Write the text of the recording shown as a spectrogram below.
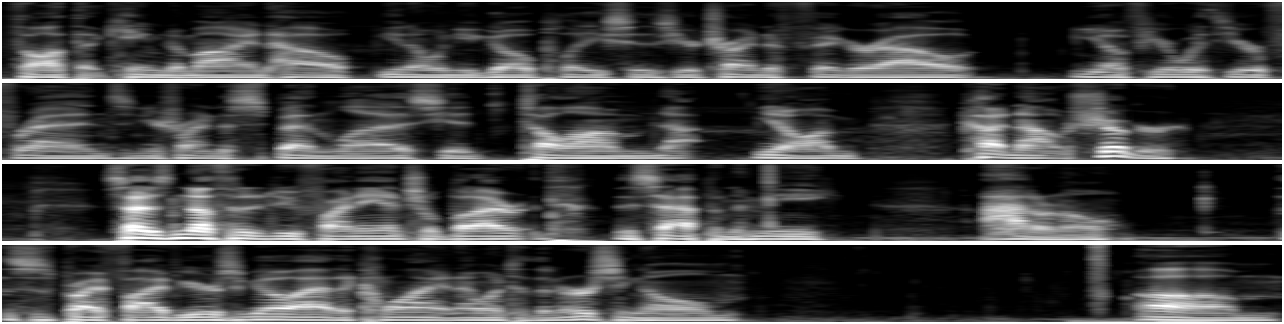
thought that came to mind how, you know, when you go places, you're trying to figure out, you know, if you're with your friends and you're trying to spend less, you tell them not, you know, I'm cutting out sugar. This has nothing to do financial, but I, this happened to me. I don't know. This is probably five years ago. I had a client. I went to the nursing home. Um,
